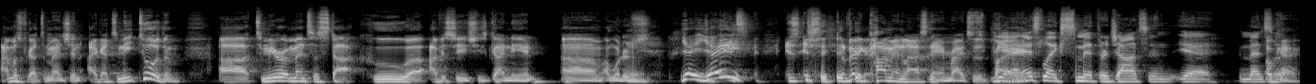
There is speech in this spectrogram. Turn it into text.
I almost forgot to mention I got to meet two of them. Uh, Tamyra Mensah Stock, who uh, obviously she's Ghanaian. Um, I wonder if Yay, yay! it's, it's, it's a very common last name, right? So it's probably yeah, it's like Smith or Johnson. Yeah, Mensah. Okay.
